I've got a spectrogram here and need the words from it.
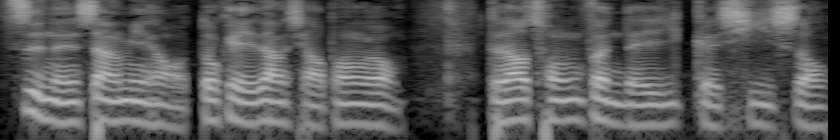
智能上面哦，都可以让小朋友得到充分的一个吸收。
